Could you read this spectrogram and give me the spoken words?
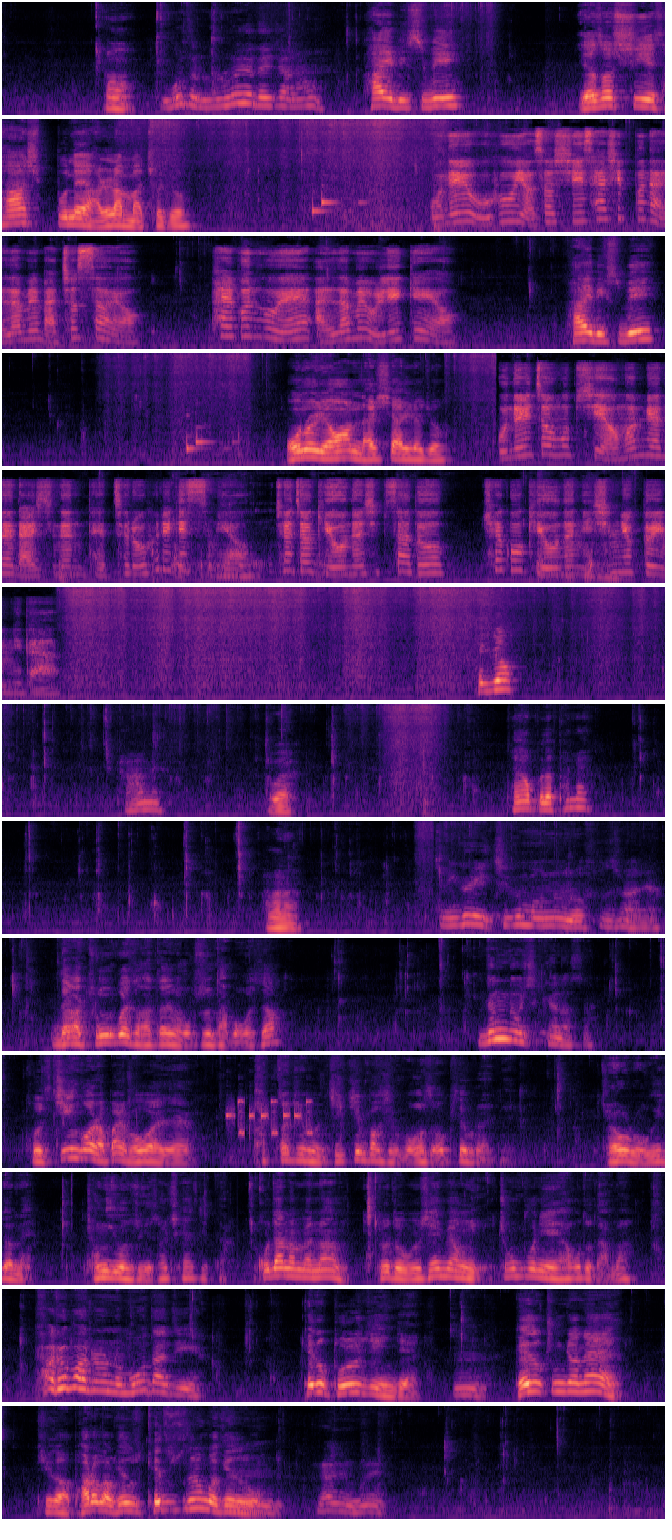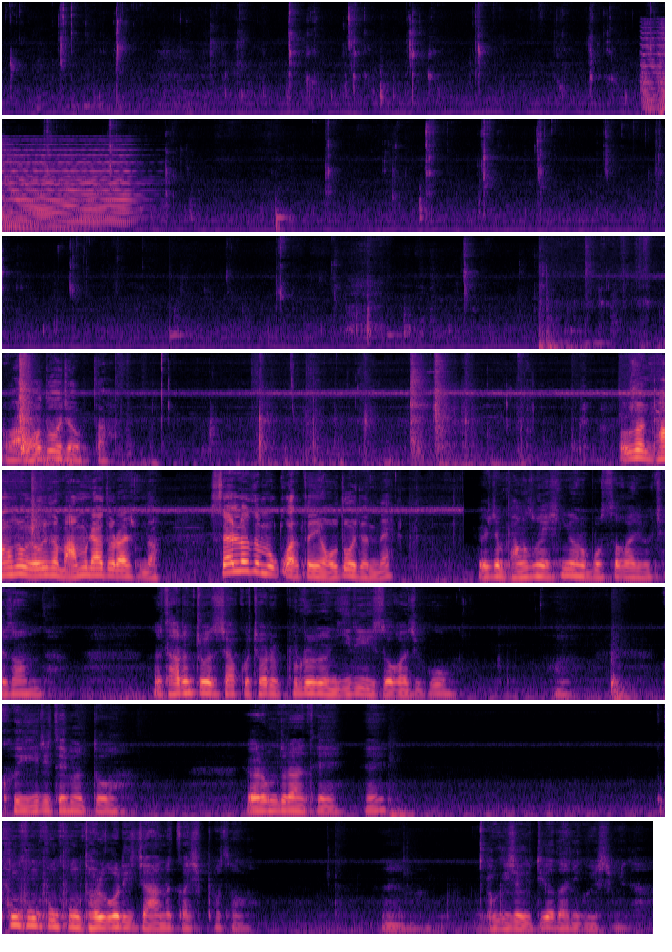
어. 뭐든 눌러야 되잖아 하이 빅스비 6시 40분에 알람 맞춰줘 오늘 오후 6시 40분 알람을 맞췄어요. 8분 후에 알람을 울릴게요. 하이 빅스비 오늘 영업 날씨 알려줘 오늘 정읍시 영원면의 날씨는 대체로 흐리겠으며 최저 기온은 14도, 최고 기온은 26도입니다. 해줘? 다음에 왜? 생각보다 편해 하면은 이거 지금 먹는 건 옥수수 아니야 내가 중국에서 갖다 준 옥수수 다 먹었어? 냉동 시켜놨어 그거 찐 거라 빨리 먹어야 돼 갖다 주면 찌찐박씩 먹어서 없애버려야 돼 겨울 오기 전에 전기건수기 설치해야겠다 꽂아놓으면은 그래도 우리 세 명 충분히 하고도 남아 바로바로는 못하지. 계속 돌지 이제. 응. 계속 충전해. 지가 바로바로 계속 계속 쓰는 거야 계속. 응. 그래. 와 어두워져 없다. 우선 방송 여기서 마무리하도록 하겠습니다. 샐러드 먹고 왔더니 어두워졌네. 요즘 방송에 신경을 못 써가지고 죄송합니다. 다른 쪽에서 자꾸 저를 부르는 일이 있어가지고 어, 그 일이 되면 또 여러분들한테 예? 풍풍풍풍 덜거리지 않을까 싶어서 예, 여기저기 뛰어다니고 있습니다.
